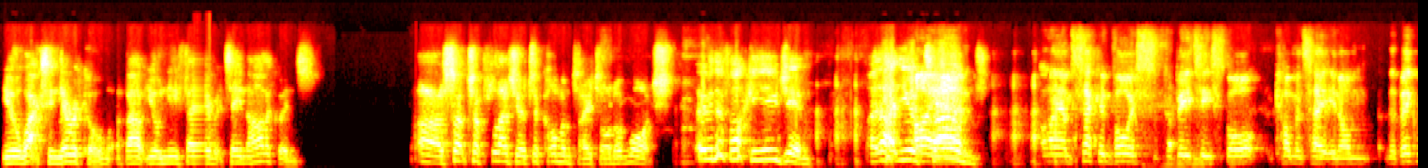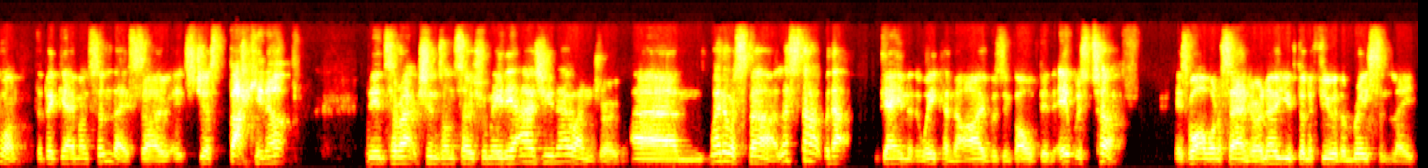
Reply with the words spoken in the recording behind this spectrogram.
you were waxing lyrical about your new favourite team, the Harlequins. Oh, such a pleasure to commentate on and watch. Who the fuck are you, Jim? Like that, you have I turned. Am, I am second voice for BT Sport, commentating on the big one, the big game on Sunday. So it's just backing up the interactions on social media, as you know, Andrew. Um, where do I start? Let's start with that game at the weekend that I was involved in. It was tough, is what I want to say, Andrew. I know you've done a few of them recently.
